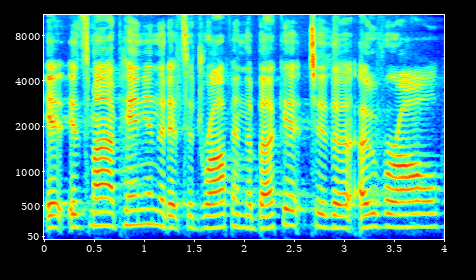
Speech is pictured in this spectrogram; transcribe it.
It, it's my opinion that it's a drop in the bucket to the overall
